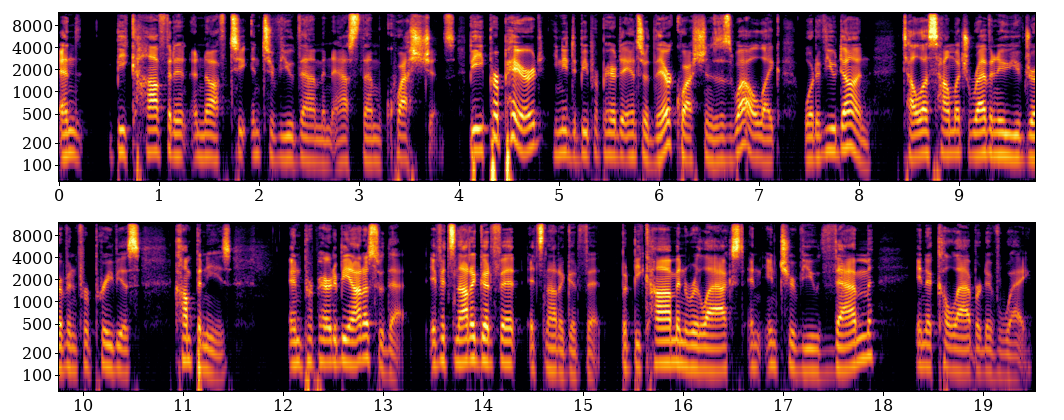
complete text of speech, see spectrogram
and be confident enough to interview them and ask them questions. Be prepared. You need to be prepared to answer their questions as well. Like, what have you done? Tell us how much revenue you've driven for previous companies and prepare to be honest with that. If it's not a good fit, it's not a good fit. But be calm and relaxed and interview them in a collaborative way.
